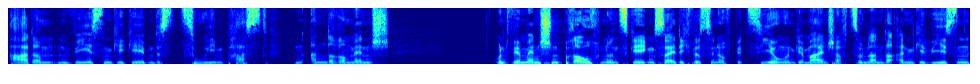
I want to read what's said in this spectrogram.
Adam ein Wesen gegeben, das zu ihm passt, ein anderer Mensch. Und wir Menschen brauchen uns gegenseitig, wir sind auf Beziehung und Gemeinschaft zueinander angewiesen.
